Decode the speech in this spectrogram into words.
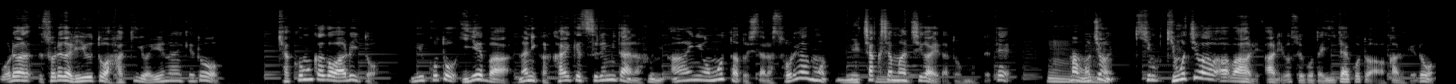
俺はそれが理由とははっきりは言えないけど、脚本家が悪いということを言えば何か解決するみたいな風に安易に思ったとしたら、それはもうめちゃくちゃ間違いだと思ってて、うんまあもちろん気気持ちははあるあるよ。そういうことは言いたいことはわかるけど、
